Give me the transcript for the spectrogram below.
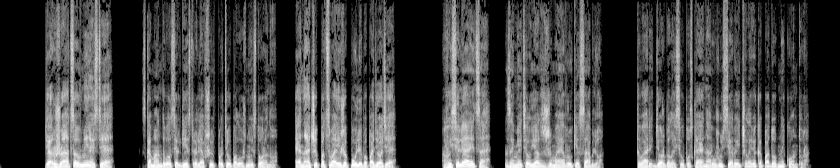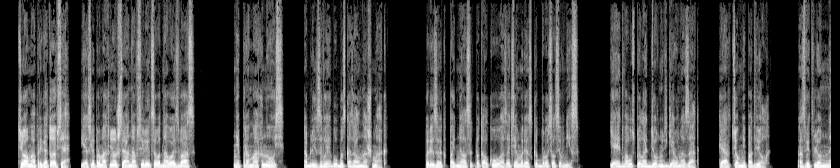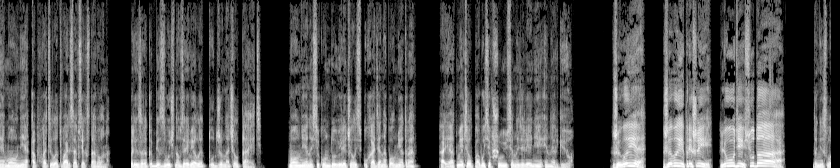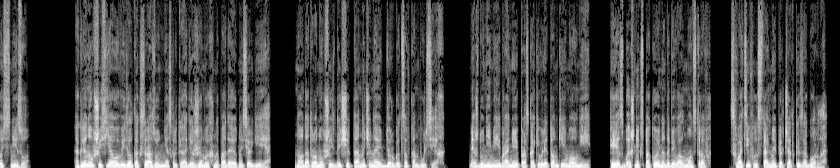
«Держаться вместе!» — скомандовал Сергей, стрелявший в противоположную сторону. «Иначе под свои же пули попадете!» «Выселяется!» — заметил я, сжимая в руке саблю. Тварь дергалась, выпуская наружу серый человекоподобный контур. «Тёма, приготовься! Если промахнешься, она вселится в одного из вас!» «Не промахнусь!» — облизывая губы, сказал наш маг. Призрак поднялся к потолку, а затем резко бросился вниз. Я едва успел отдернуть Геру назад, и Артём не подвел. Разветвленная молния обхватила тварь со всех сторон. Призрак беззвучно взревел и тут же начал таять. Молния на секунду увеличилась, уходя на полметра, а я отметил повысившуюся на деление энергию. «Живые! Живые пришли! Люди, сюда!» Донеслось снизу. Оглянувшись, я увидел, как сразу несколько одержимых нападают на Сергея, но, дотронувшись до щита, начинают дергаться в конвульсиях. Между ними и броней проскакивали тонкие молнии, и СБшник спокойно добивал монстров, схватив их стальной перчаткой за горло.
